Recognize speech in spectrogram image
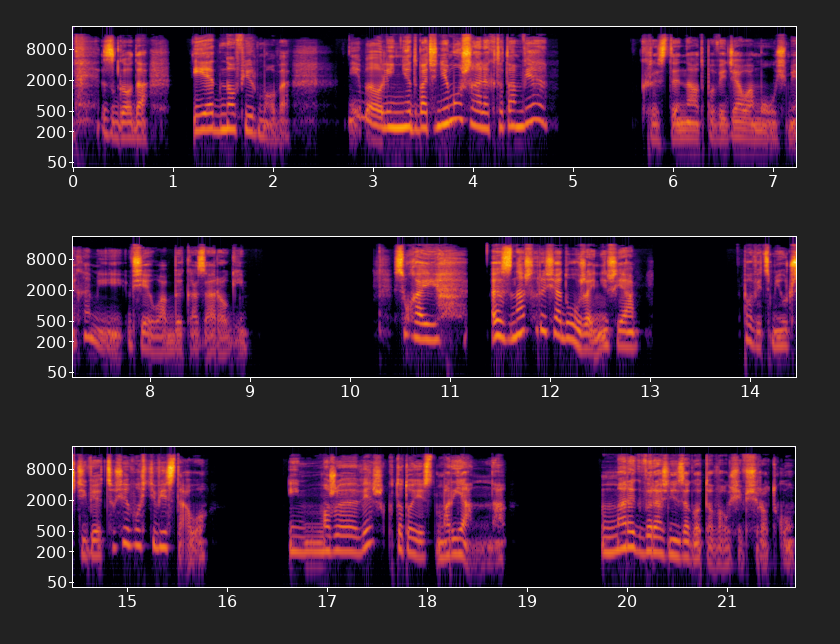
Zgoda. Jedno firmowe. Niby o linię dbać nie muszę, ale kto tam wie? Krystyna odpowiedziała mu uśmiechem i wzięła byka za rogi. Słuchaj, znasz Rysia dłużej niż ja. Powiedz mi uczciwie, co się właściwie stało? I może wiesz, kto to jest Marianna? Marek wyraźnie zagotował się w środku.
